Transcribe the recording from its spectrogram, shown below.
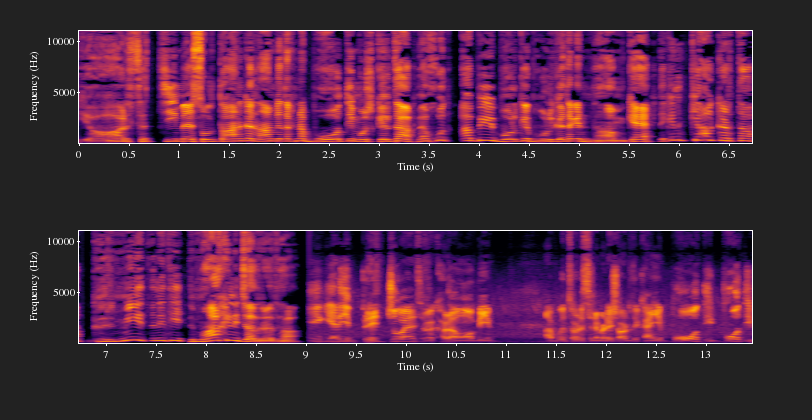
यार सच्ची में सुल्तान का नाम याद रखना बहुत ही मुश्किल था। मैं खुद अभी बोल के भूल गया था कि नाम क्या है लेकिन क्या करता? गर्मी इतनी थी दिमाग ही नहीं चल रहा था। एक यार ये ब्रिज जो है इसमें खड़ा हूँ अभी। आपको थोड़े सिनेमेटिक शॉट दिखाएँ ये बहुत ही बहुत ही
